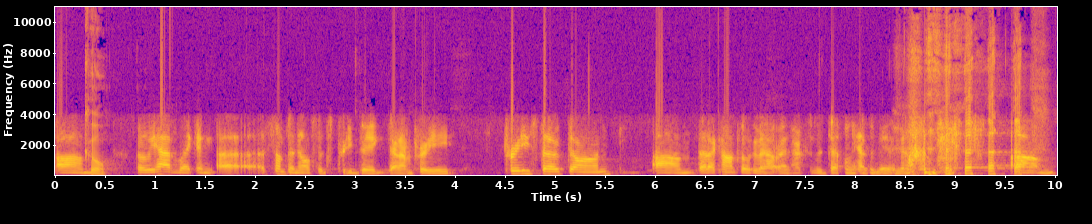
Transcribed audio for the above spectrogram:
Um, Cool. But we have like an uh, something else that's pretty big that I'm pretty pretty stoked on. Um, that I can't talk about right now because it definitely hasn't been announced. um,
